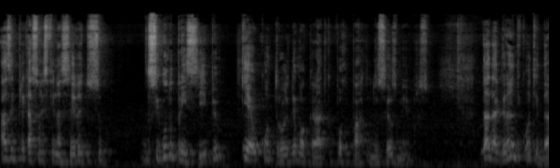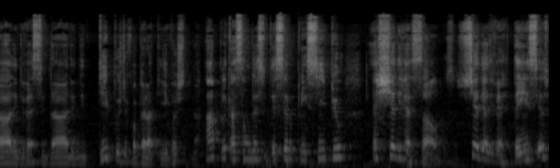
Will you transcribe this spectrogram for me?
as implicações financeiras do, do segundo princípio, que é o controle democrático por parte dos seus membros. Dada a grande quantidade e diversidade de tipos de cooperativas, a aplicação desse terceiro princípio é cheia de ressalvas, cheia de advertências,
